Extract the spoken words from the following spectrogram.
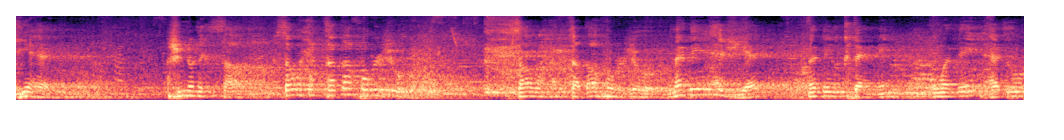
هي هذه. شنو اللي خصها؟ خصها واحد تضافر الجهود. خصها واحد تضافر الجهود ما بين الاجيال ما بين القدامين وما بين هادو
